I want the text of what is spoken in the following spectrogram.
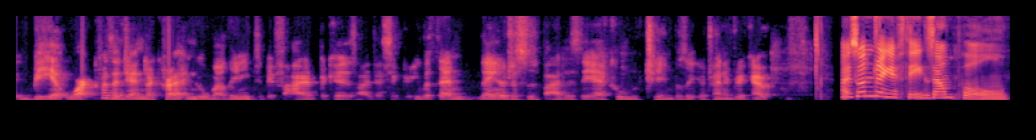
to be at work with a gender crit and go, well, they need to be fired because I disagree with them. They are just as bad as the echo chambers that you're trying to break out. I was wondering if the example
